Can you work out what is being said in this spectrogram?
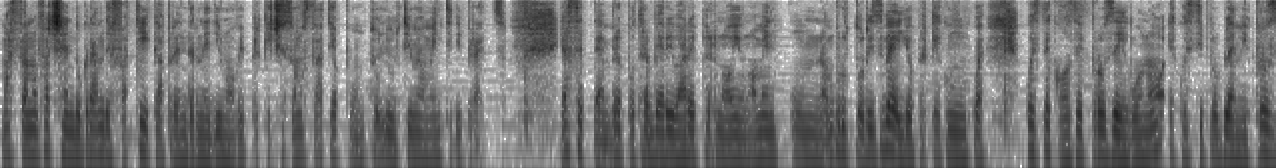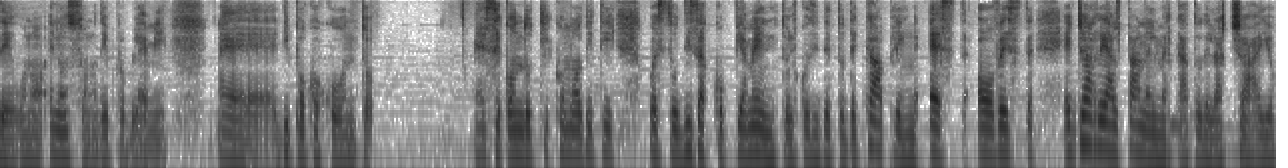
ma stanno facendo grande fatica a prenderne di nuovi perché ci sono stati appunto gli ultimi aumenti di prezzo. E a settembre potrebbe arrivare per noi un, aumento, un brutto risveglio perché comunque queste cose proseguono e questi problemi proseguono e non sono dei problemi eh, di poco conto. Secondo T-Commodity questo disaccoppiamento, il cosiddetto decoupling est-ovest, è già realtà nel mercato dell'acciaio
